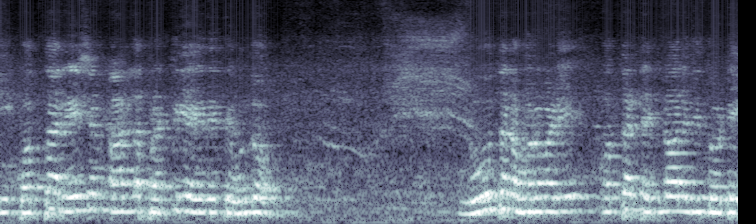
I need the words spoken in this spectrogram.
ఈ కొత్త రేషన్ కార్డుల ప్రక్రియ ఏదైతే ఉందో నూతన ఒరబడి కొత్త టెక్నాలజీ తోటి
